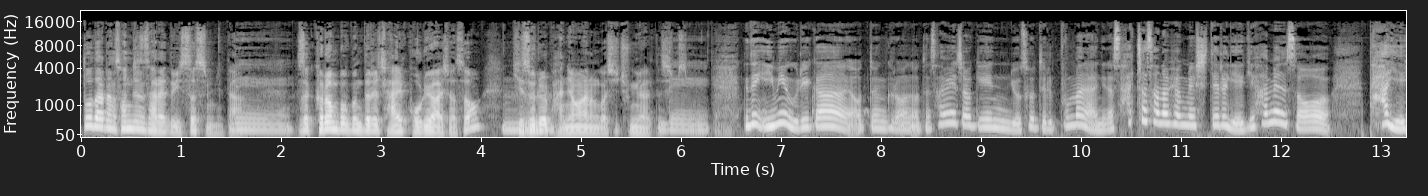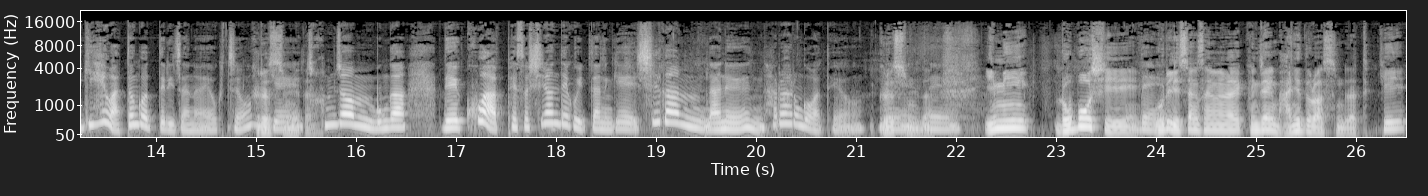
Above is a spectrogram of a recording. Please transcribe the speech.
또 다른 선진 사례도 있었습니다. 네. 그래서 그런 부분들을 잘 고려하셔서 기술을 음. 반영하는 것이 중요할 듯 네. 싶습니다. 근데 이미 우리가 어떤 그런 어떤 사회적인 요소들뿐만 아니라 4차 산업혁명 시대를 얘기하면서 다 얘기해 왔던 것들이잖아요. 그렇죠? 그렇습니다. 점점 뭔가 내 코 앞에서 실현되고 있다는 게 실감 나는 하루하루인 것 같아요. 그렇습니다. 네. 네. 이미 로봇이 네. 우리 일상생활에 굉장히 많이 들어왔습니다. 특히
